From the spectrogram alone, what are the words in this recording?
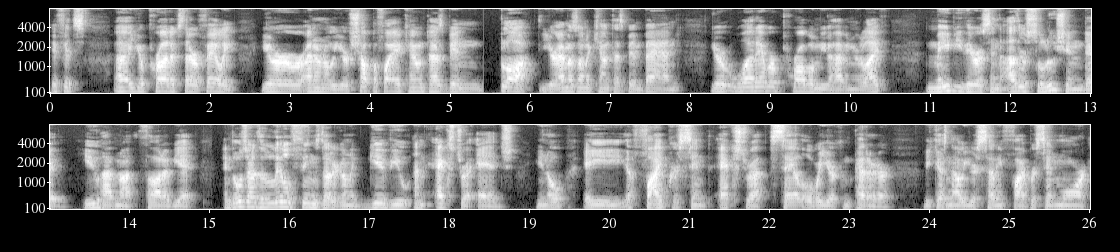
If it's uh, your products that are failing, your I don't know, your Shopify account has been blocked, your Amazon account has been banned, your whatever problem you have in your life, maybe there is another solution that you have not thought of yet. And those are the little things that are going to give you an extra edge, you know, a, a 5% extra sale over your competitor. because now you're selling 5% more.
